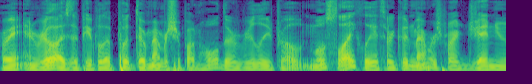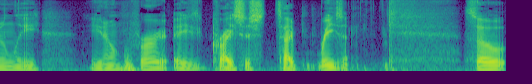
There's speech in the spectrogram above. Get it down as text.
right, and realize that people that put their membership on hold, they're really probably most likely, if they're good members, probably genuinely, you know, for a crisis type reason. So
